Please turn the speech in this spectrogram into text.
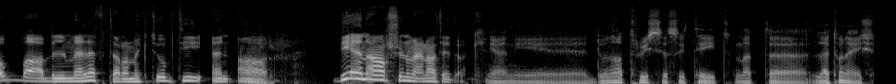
أوبا بالملف ترى مكتوب تي ان آر دي ان ار شنو معناته دوك؟ يعني do not resuscitate ما ت... لا تنعش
